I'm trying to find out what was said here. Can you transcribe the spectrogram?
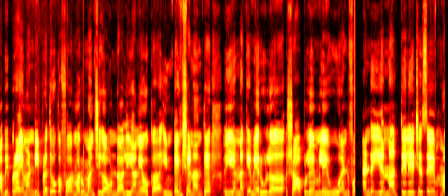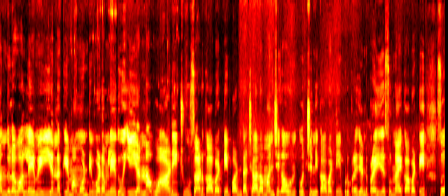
అభిప్రాయం అండి. ప్రతి ఒక్క ఫార్మరు మంచిగా ఉండాలి అనే ఒక ఇంటెన్షన్ అంతే. ఈ అన్నకేం ఎరువుల షాపులు ఏం లేవు. అండ్ అండ్ ఈ అన్న తెలియచేసే మందుల వల్ల ఏమి ఈ అన్నకేం అమౌంట్ ఇవ్వడం లేదు. ఈ అన్న వాడి చూశాడు కాబట్టి పంట చాలా మంచిగా వచ్చింది కాబట్టి ఇప్పుడు ప్రజెంట్ ప్రైజెస్ ఉన్నాయి కాబట్టి సో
